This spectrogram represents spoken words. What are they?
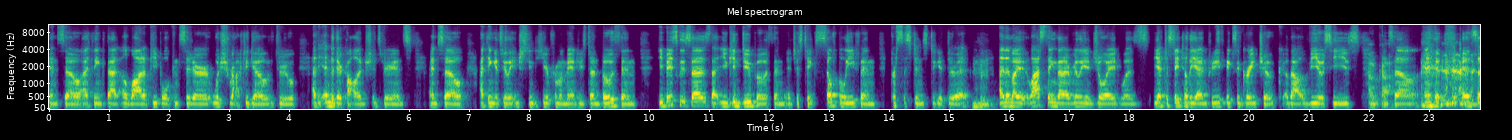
And so I think that a lot of people consider which route to go through at the end of their college experience. And so I think it's really interesting to hear from a man who's done both and he basically says that you can do both and it just takes self-belief and persistence to get through it mm-hmm. and then my last thing that i really enjoyed was you have to stay till the end Puneeth makes a great joke about vocs oh, God. and so and so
